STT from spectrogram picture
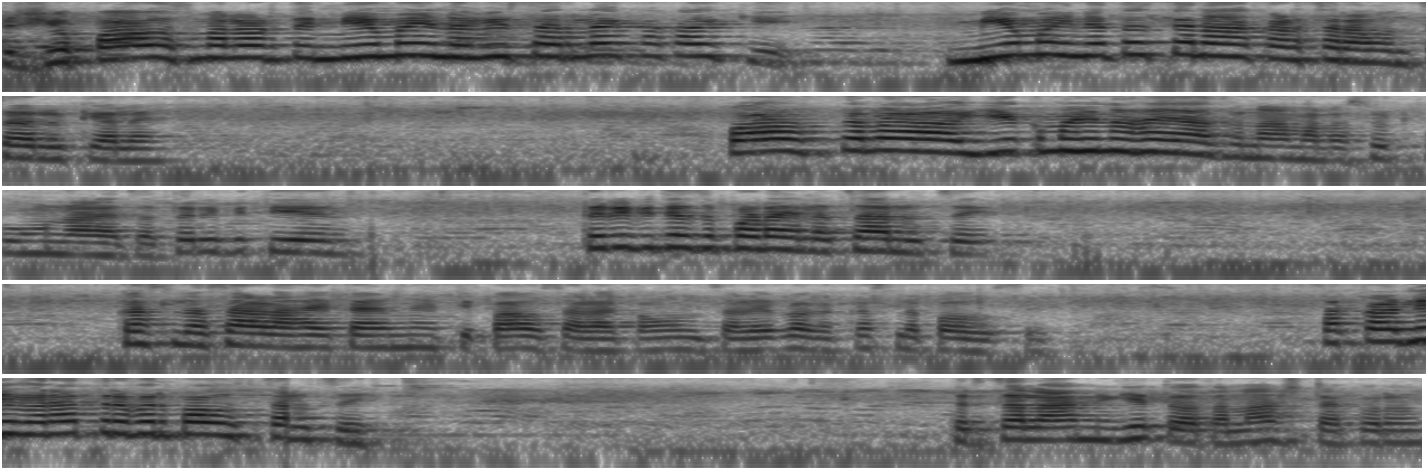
तर ह्यो पाऊस मला वाटतं मे महिना विसरलाय का काय की? मे महिन्यातच त्यानं आकाळ सरावून चालू केलाय. पाऊस त्याला एक महिना आहे अजून आम्हाला सुटकू उन्हाळ्याचा. तरी बी ते तरी बी त्याचं पडायला चालूच आहे. कसला साळा आहे काय माहिती? पावसाळा का उन्हाळा आहे? बघा कसला पाऊस आहे. सकाळ रात्रभर पाऊस चालूच आहे. तर चला आम्ही घेतो आता नाश्ता करून.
